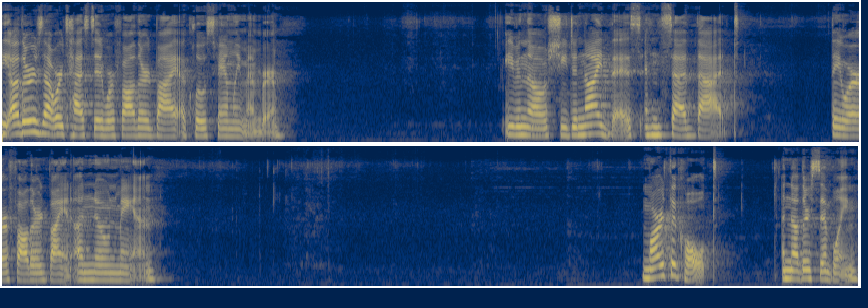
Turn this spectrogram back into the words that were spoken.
The others that were tested were fathered by a close family member. Even though she denied this and said that they were fathered by an unknown man. Martha Colt, another sibling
